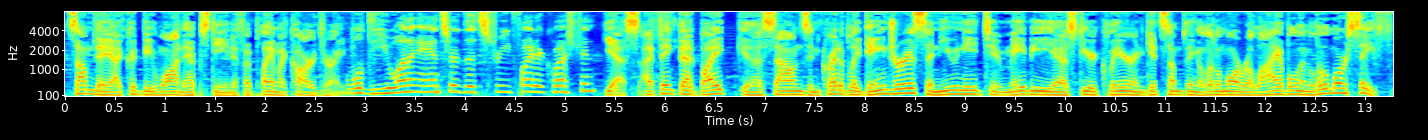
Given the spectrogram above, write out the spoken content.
someday I could be Juan Epstein if I play my cards right. Well, do you want to answer the Street Fighter question? Yes, I think that bike uh, sounds incredibly dangerous, and you need to maybe uh, steer clear and get something a little more reliable and a little more safe,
